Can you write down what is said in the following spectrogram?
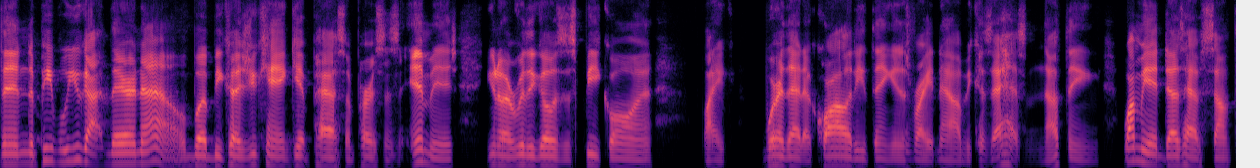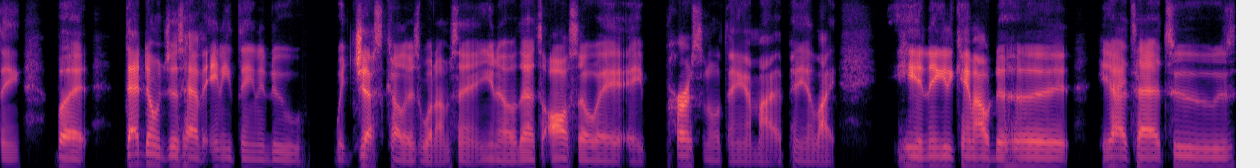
than the people you got there now but because you can't get past a person's image you know it really goes to speak on like where that equality thing is right now because that has nothing well i mean it does have something but that don't just have anything to do with just color is what i'm saying you know? That's also a, a personal thing in my opinion like he a nigga came out the hood he had tattoos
